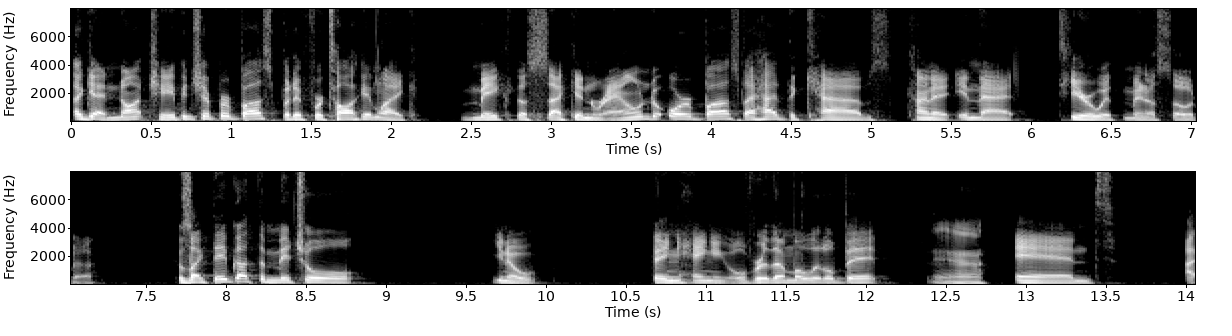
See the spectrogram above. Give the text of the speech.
again not championship or bust, but if we're talking like make the second round or bust, I had the Cavs kind of in that tier with Minnesota because like they've got the Mitchell, you know, thing hanging over them a little bit, yeah. and I,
